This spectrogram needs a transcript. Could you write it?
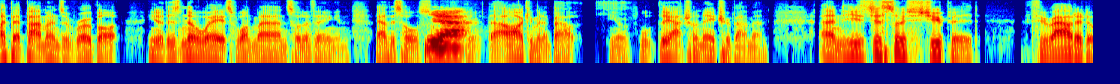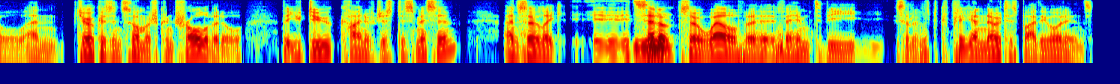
I bet Batman's a robot. You know, there's no way it's one man, sort of thing. And they have this whole sort of, Yeah. you know, that argument about, you know, the actual nature of Batman, and he's just so stupid throughout it all. And Joker's in so much control of it all that you do kind of just dismiss him. And so, like, it- it's set Mm. up so well for for him to be sort of completely unnoticed by the audience.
